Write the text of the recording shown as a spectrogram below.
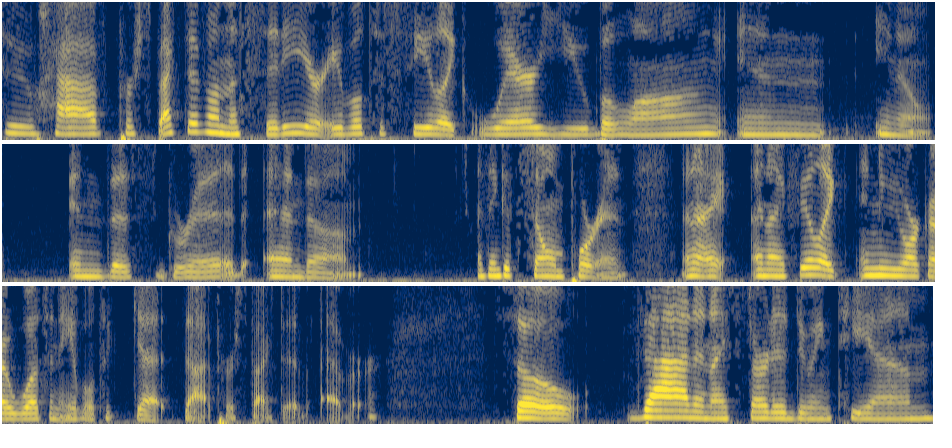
to have perspective on the city. You're able to see like where you belong in you know in this grid, and um, I think it's so important. And I and I feel like in New York, I wasn't able to get that perspective ever. So that, and I started doing TM,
